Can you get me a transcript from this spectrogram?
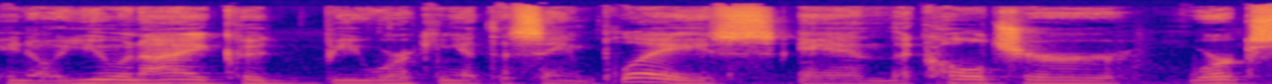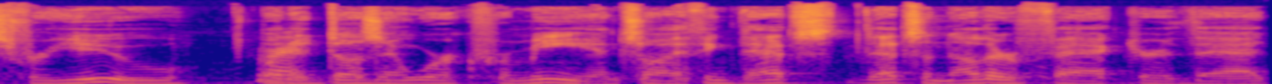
you know you and I could be working at the same place, and the culture works for you, but Right. it doesn't work for me, and so I think that's that's another factor that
